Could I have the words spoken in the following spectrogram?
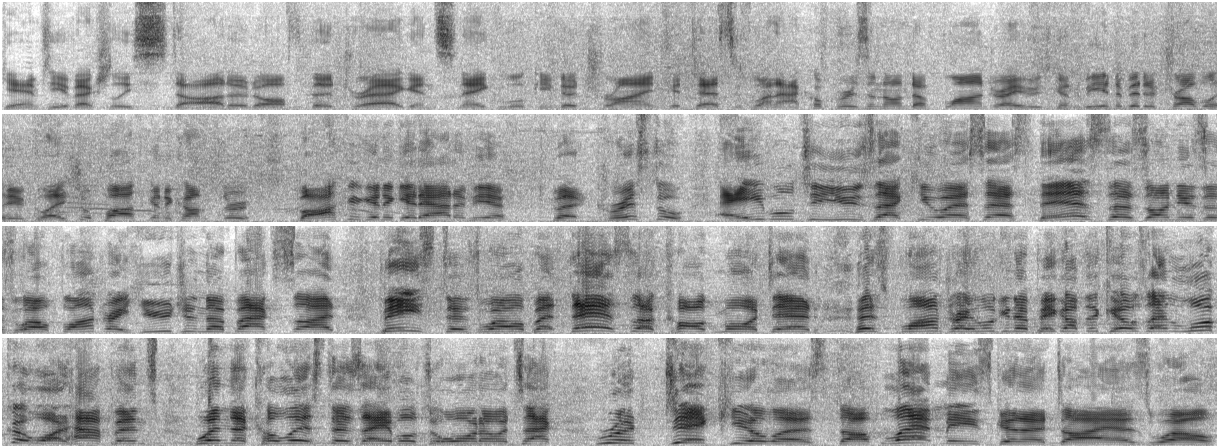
Gamtee have actually started off the Dragon Snake, looking to try and contest this one. Aqua Prison onto Flandre, who's going to be in a bit of trouble here. Glacial Path going to come through. BAKA going to get out of here, but Crystal able to use that QSS. There's the Zhonya's as well. Flandre huge in the backside. Beast as well, but there's the Kog'Maw dead as Flandre looking to pick up the kills. And look at what happens when the Kalista's able to auto attack. Ridiculous stuff. Let Me's gonna die as well.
